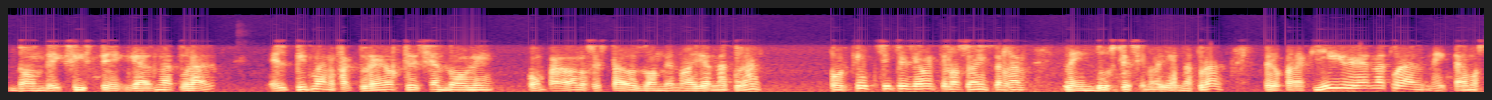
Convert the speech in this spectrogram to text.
donde existe gas natural, el PIB manufacturero crece al doble comparado a los estados donde no hay gas natural. ¿Por qué? Simplemente no se va a instalar la industria si no hay gas natural. Pero para que llegue el gas natural necesitamos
